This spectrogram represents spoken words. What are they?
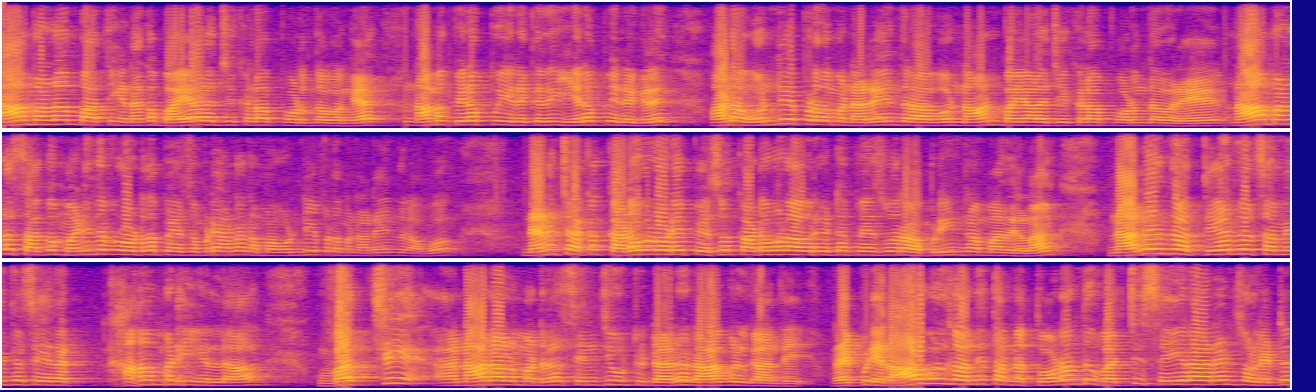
நாமெல்லாம் பார்த்தீங்கன்னாக்கா பயாலஜிக்கலாக பிறந்தவங்க நமக்கு பிறப்பு இருக்குது இறப்பு இருக்குது. ஆனால் ஒன்றிய பிரதமர் நரேந்திராவோ நான் பயாலஜிக்கலாக பிறந்தவர் நாமெல்லாம் சக மனிதர்களோடு தான் பேச முடியும். ஆனால் நம்ம ஒன்றிய பிரதமர் நரேந்திராவோ நினச்சாக்கா கடவுளோட பேசுவோம் கடவுள் அவர்கிட்ட பேசுவார் அப்படின்ற மாதிரிலாம் நரேந்திரா தேர்தல் சமயத்தில் செய்த காமெடி எல்லாம் வச்சு நாடாளுமன்றத்தில் செஞ்சு விட்டுட்டாரு ராகுல் காந்தி. இப்படி ராகுல் காந்தி தன்னை தொடர்ந்து வச்சு செய்கிறாருன்னு சொல்லிட்டு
